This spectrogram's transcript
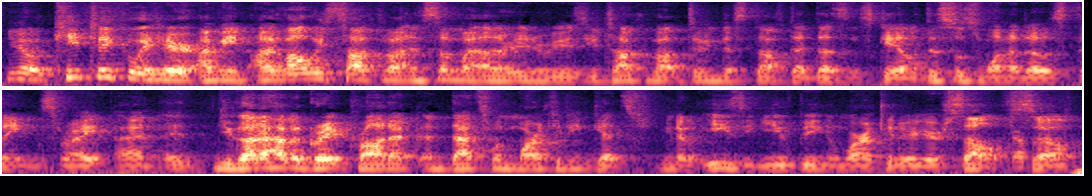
you know, key takeaway here. I mean, I've always talked about in some of my other interviews. You talk about doing the stuff that doesn't scale. This was one of those things, right? And it, you got to have a great product, and that's when marketing gets you know easy. You being a marketer yourself, yep. so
